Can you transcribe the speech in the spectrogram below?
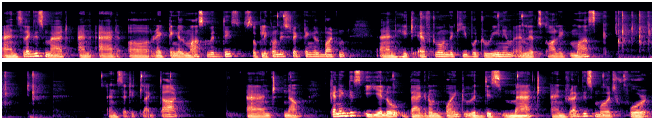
and select this matte and add a rectangle mask with this. So click on this rectangle button and hit f2 on the keyboard to rename and let's call it mask. And set it like that and now connect this yellow background point with this matte and drag this merge 4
